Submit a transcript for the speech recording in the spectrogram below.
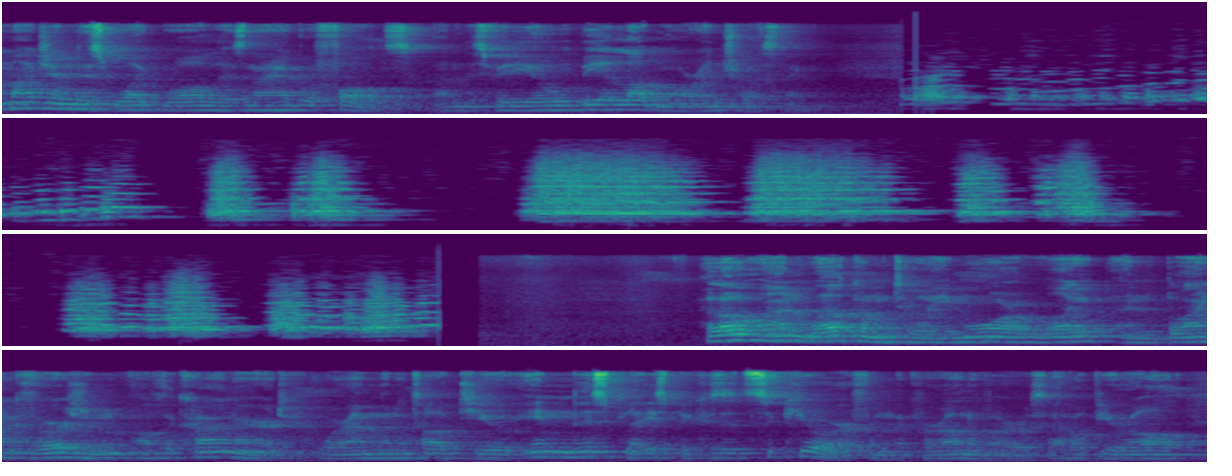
Imagine this white wall is Niagara Falls, and this video will be a lot more interesting. Hello and welcome to a more white and blank version of the Car Nerd, where I'm going to talk to you in this place because it's secure from the coronavirus. I hope you're all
